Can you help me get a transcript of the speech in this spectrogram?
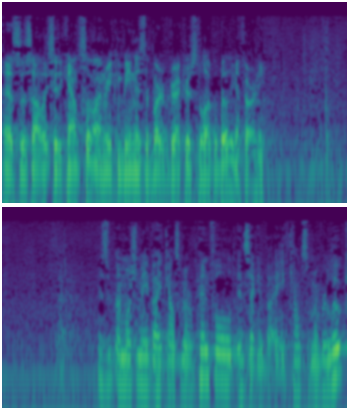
as the Salt Lake City Council and reconvene as the Board of Directors of the local building authority. There's a motion made by Councilmember Penfold and second by Councilmember Luke.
